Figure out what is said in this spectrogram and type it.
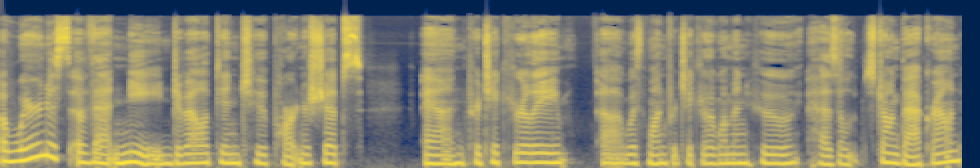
awareness of that need developed into partnerships, and particularly uh, with one particular woman who has a strong background.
